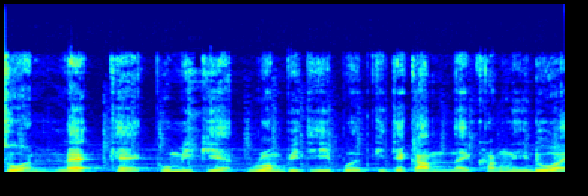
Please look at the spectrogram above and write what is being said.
ส่วนและแขกผู้มีเกียรติร่วมพิธีเปิดกิจกรรมในครั้งนี้ด้วย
